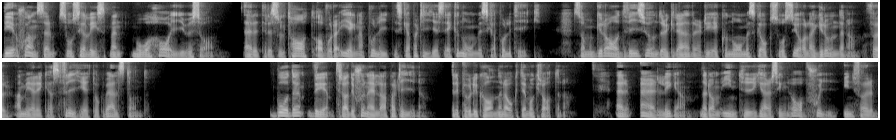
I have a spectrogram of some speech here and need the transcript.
De chanser socialismen må ha i USA är ett resultat av våra egna politiska partiers ekonomiska politik, som gradvis undergräver de ekonomiska och sociala grunderna för Amerikas frihet och välstånd. Både de traditionella partierna, Republikanerna och Demokraterna, är ärliga när de intygar sin avsky inför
